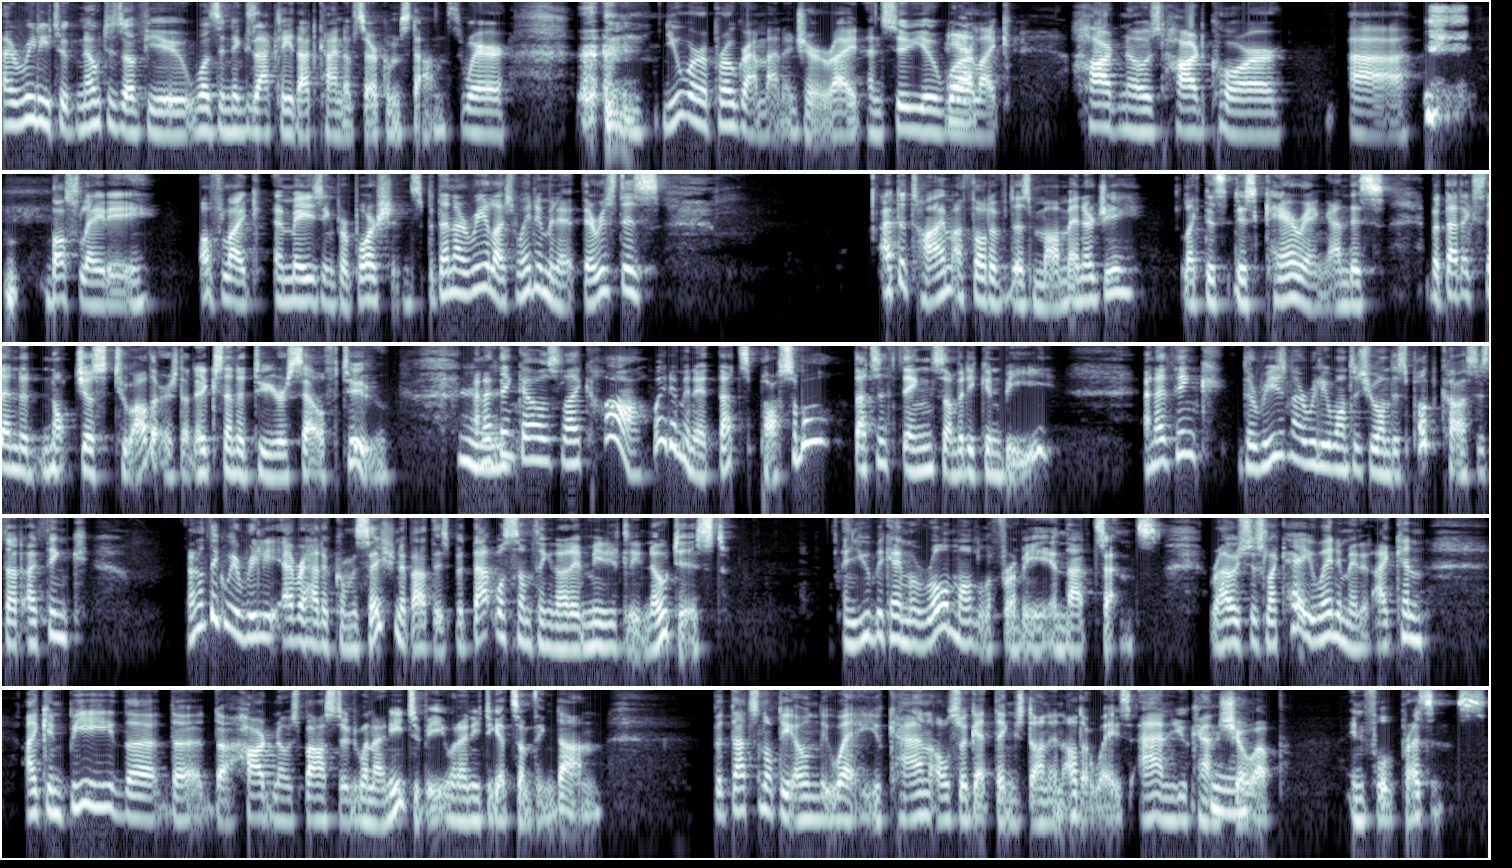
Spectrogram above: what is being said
I really took notice of you was in exactly that kind of circumstance where you were a program manager, right? And so you were yeah. like hard nosed, hardcore uh, boss lady of like amazing proportions. But then I realized, wait a minute, there is this. At the time, I thought of this mom energy, like this this caring and this, but that extended not just to others, that extended to yourself too. Mm. And I hmm. think I was like, huh, wait a minute, that's possible. That's a thing somebody can be. And I think the reason I really wanted you on this podcast is that I think I don't think we really ever had a conversation about this, but that was something that I immediately noticed. And you became a role model for me in that sense, where I was just like, hey, wait a minute, I can I can be the the the hard-nosed bastard when I need to be, when I need to get something done. But that's not the only way. You can also get things done in other ways, and you can mm. show up in full presence.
